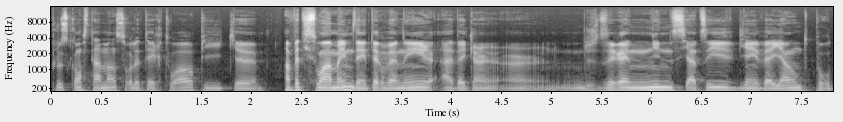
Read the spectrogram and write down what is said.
plus constamment sur le territoire, puis que, en fait, ils soient à même d'intervenir avec un, je dirais, une initiative bienveillante pour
